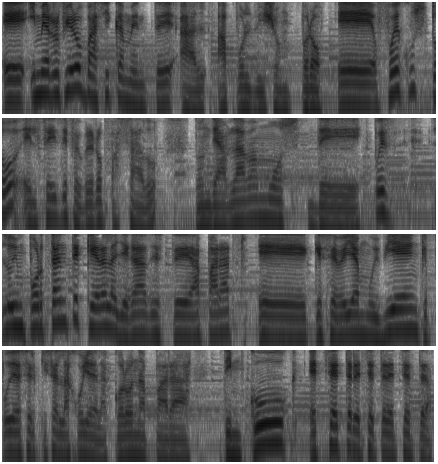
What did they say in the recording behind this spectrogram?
Eh, y me refiero básicamente al Apple Vision Pro. Eh, fue justo el 6 de febrero pasado donde hablábamos de pues lo importante que era la llegada de este aparato, eh, que se veía muy bien, podía ser quizás la joya de la corona para Tim Cook, etcétera, etcétera, etcétera.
